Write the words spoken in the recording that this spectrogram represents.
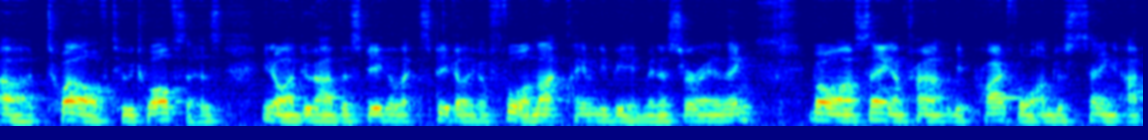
uh, 12 to 12 says, you know, I do have to speak like speak like a fool. I'm not claiming to be a minister or anything, but when I'm saying I'm trying not to be prideful, I'm just saying I'm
